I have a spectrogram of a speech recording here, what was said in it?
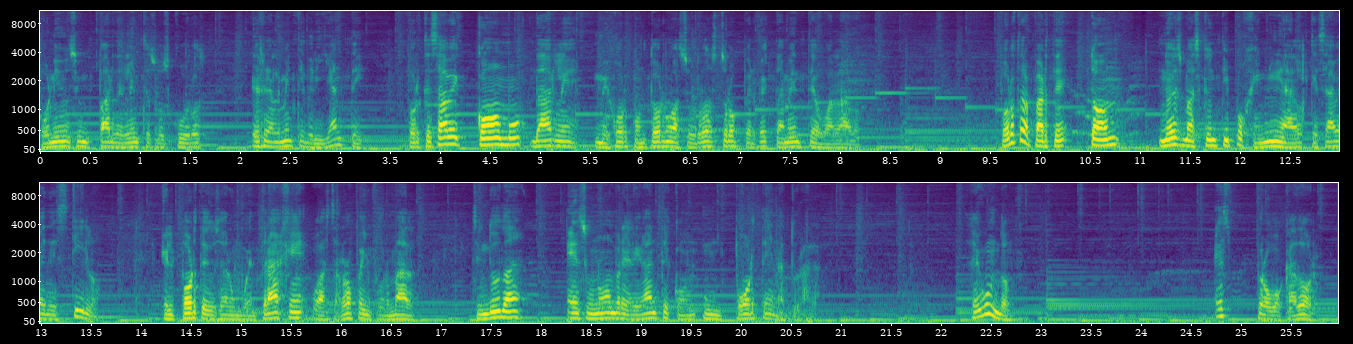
poniéndose un par de lentes oscuros es realmente brillante, porque sabe cómo darle mejor contorno a su rostro perfectamente ovalado. Por otra parte, Tom no es más que un tipo genial que sabe de estilo, el porte de usar un buen traje o hasta ropa informal. Sin duda, es un hombre elegante con un porte natural. Segundo, es provocador.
